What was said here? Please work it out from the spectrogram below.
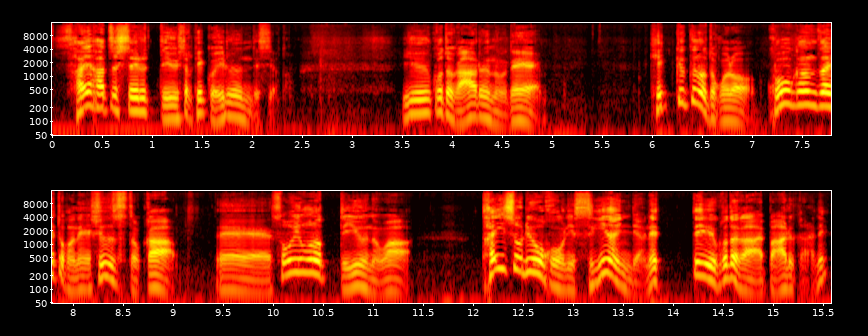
再発してるっていう人が結構いるんですよ、ということがあるので、結局のところ、抗がん剤とかね、手術とか、えー、そういうものっていうのは、対処療法に過ぎないんだよねっていうことがやっぱあるからね。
